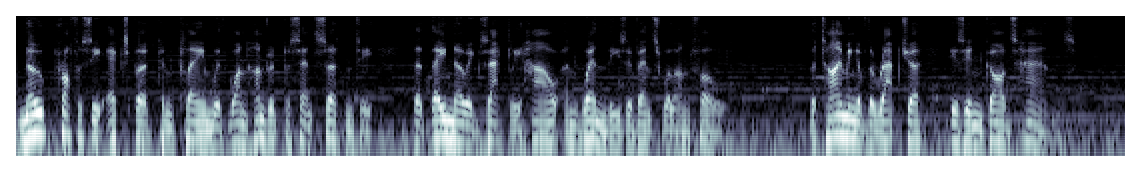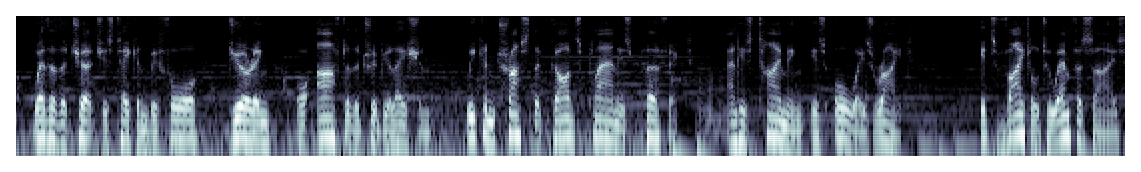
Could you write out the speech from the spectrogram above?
no prophecy expert can claim with 100% certainty that they know exactly how and when these events will unfold. The timing of the rapture is in God's hands. Whether the church is taken before, during, or after the tribulation, we can trust that God's plan is perfect and His timing is always right. It's vital to emphasize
